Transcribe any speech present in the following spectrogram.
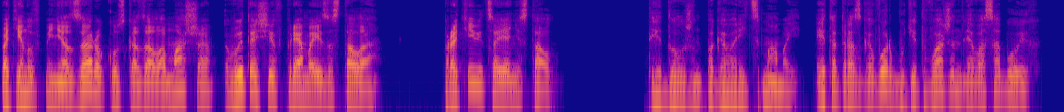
Потянув меня за руку, сказала Маша, вытащив прямо из-за стола. Противиться я не стал. «Ты должен поговорить с мамой. Этот разговор будет важен для вас обоих.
